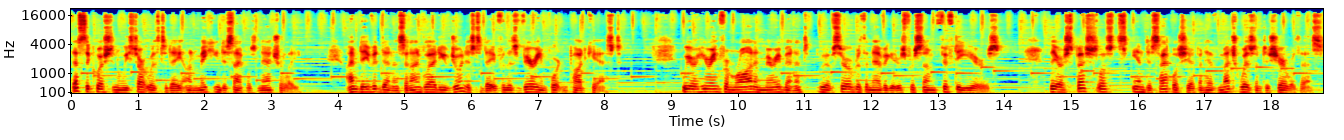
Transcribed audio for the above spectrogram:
That's the question we start with today on Making Disciples Naturally. I'm David Dennis, and I'm glad you've joined us today for this very important podcast. We are hearing from Ron and Mary Bennett, who have served with the Navigators for some 50 years. They are specialists in discipleship and have much wisdom to share with us.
